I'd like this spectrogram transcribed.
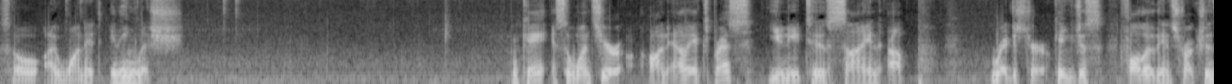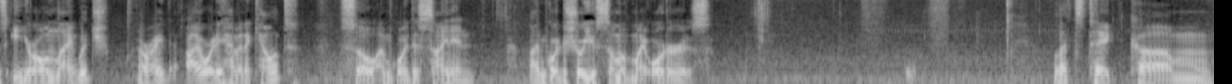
So I want it in English. Okay, so once you're on AliExpress, you need to sign up, register. Okay, you just follow the instructions in your own language. All right, I already have an account, so I'm going to sign in. I'm going to show you some of my orders. Let's take um,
